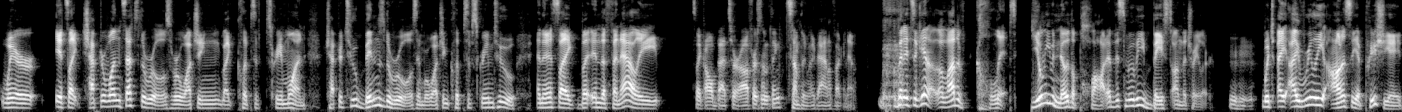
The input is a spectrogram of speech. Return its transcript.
where it's like chapter one sets the rules. We're watching like clips of Scream one. Chapter two bends the rules, and we're watching clips of Scream two. And then it's like, but in the finale, It's like all bets are off or something. something like that. I don't fucking know. But it's again a lot of clips. You don't even know the plot of this movie based on the trailer hmm which I, I really honestly appreciate.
